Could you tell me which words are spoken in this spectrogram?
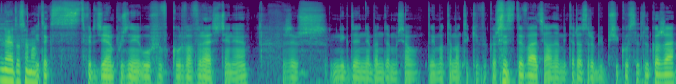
Nie, to samo. I tak stwierdziłem później, uff, kurwa, wreszcie, nie? Że już nigdy nie będę musiał tej matematyki wykorzystywać, ale mi teraz robi psikusy. Tylko, że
